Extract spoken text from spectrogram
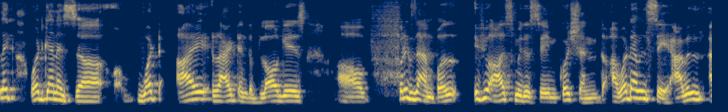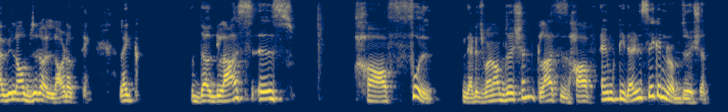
Like what can i uh, what i write in the blog is uh, for example if you ask me the same question the, uh, what i will say i will i will observe a lot of things like the glass is half full. That is one observation. Glass is half empty. That is second observation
